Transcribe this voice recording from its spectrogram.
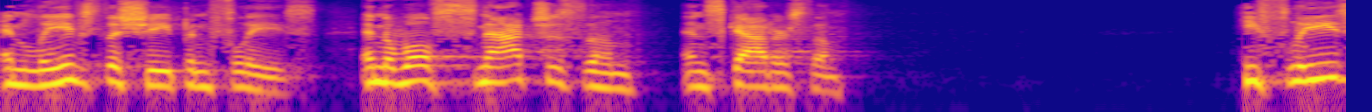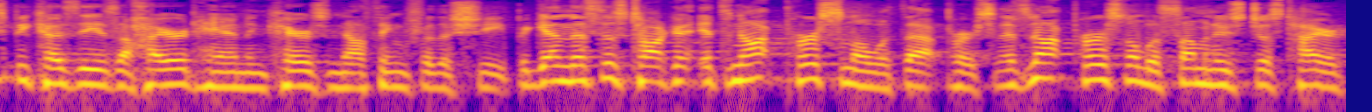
and leaves the sheep and flees. And the wolf snatches them and scatters them. He flees because he is a hired hand and cares nothing for the sheep. Again, this is talking, it's not personal with that person. It's not personal with someone who's just hired.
